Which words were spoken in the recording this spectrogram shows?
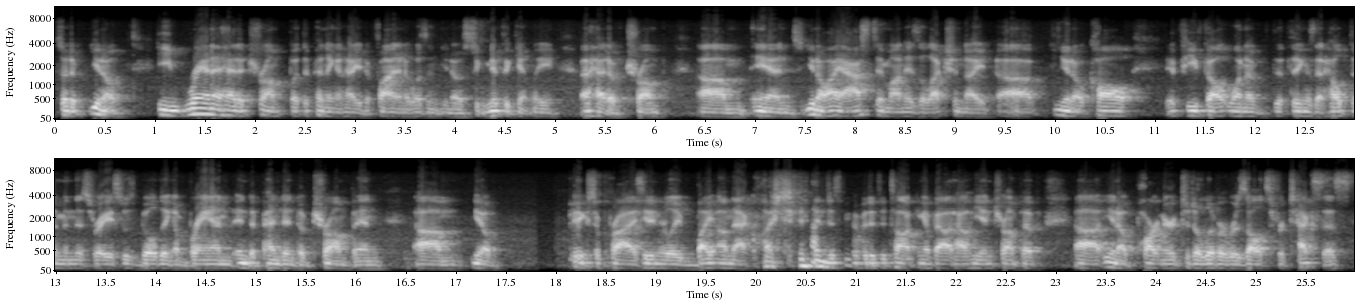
So to, you know, he ran ahead of Trump, but depending on how you define it, it wasn't you know significantly ahead of Trump. Um, and you know, I asked him on his election night, uh, you know, call if he felt one of the things that helped him in this race was building a brand independent of Trump, and um, you know, big surprise. He didn't really bite on that question and just pivoted to talking about how he and Trump have, uh, you know, partnered to deliver results for Texas.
